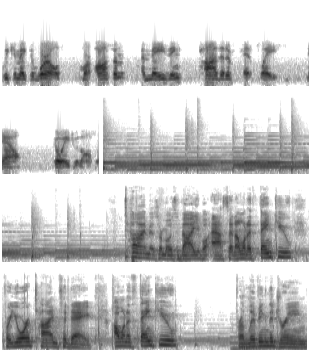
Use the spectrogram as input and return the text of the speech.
we can make the world more awesome, amazing, positive place. Now, go age with awesome. Time is our most valuable asset. I want to thank you for your time today. I want to thank you for living the dream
